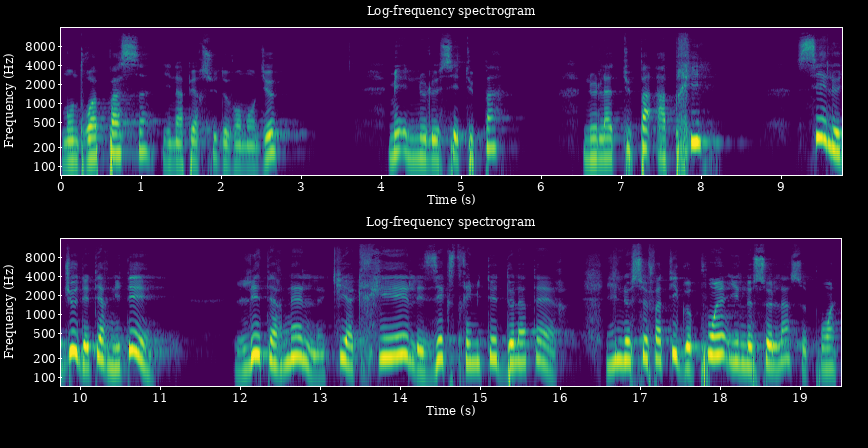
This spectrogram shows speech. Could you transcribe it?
Mon droit passe inaperçu devant mon Dieu. Mais ne le sais-tu pas? Ne l'as-tu pas appris? C'est le Dieu d'éternité, l'Éternel qui a créé les extrémités de la terre. Il ne se fatigue point, il ne se lasse point.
